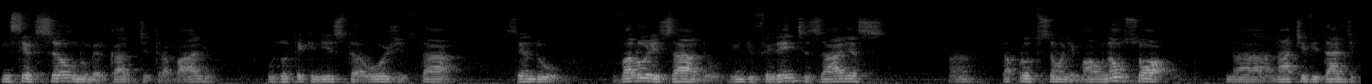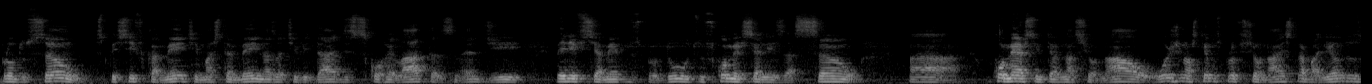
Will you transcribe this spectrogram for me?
inserção no mercado de trabalho. O zootecnista hoje está sendo valorizado em diferentes áreas né, da produção animal, não só na, na, atividade de produção especificamente, mas também nas atividades correlatas né, de beneficiamento dos produtos, comercialização, a, comércio internacional. Hoje nós temos profissionais trabalhando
